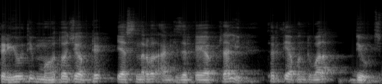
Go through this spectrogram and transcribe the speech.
तर ही होती महत्त्वाची अपडेट या संदर्भात आणखी जर काही अपडेट आली तर ती आपण तुम्हाला देऊच.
